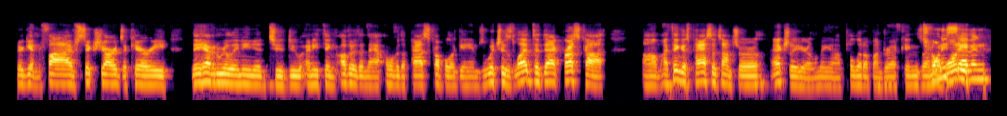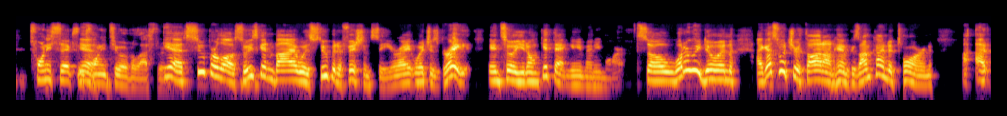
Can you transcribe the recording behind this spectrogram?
they're getting five, six yards a carry. They haven't really needed to do anything other than that over the past couple of games, which has led to Dak Prescott um, I think his pass attempts are actually here. Let me uh, pull it up on DraftKings. 27, 26, and yeah. 22 over the last three. Yeah, it's super low. So he's getting by with stupid efficiency, right? Which is great until you don't get that game anymore. So what are we doing? I guess what's your thought on him? Because I'm kind of torn. I, I,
